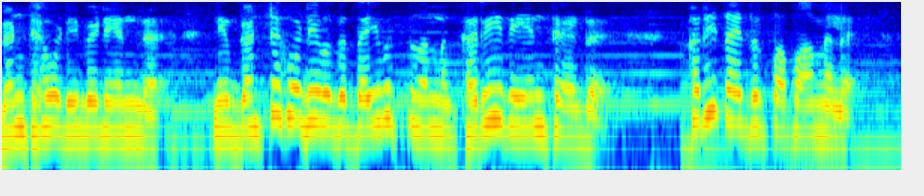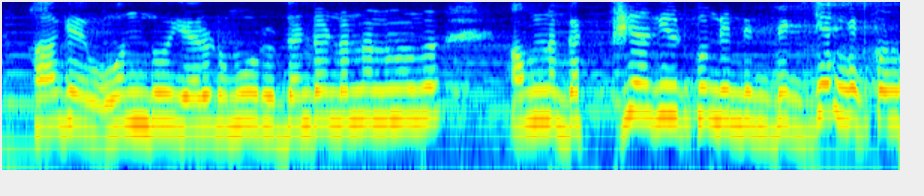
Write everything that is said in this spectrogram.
ಗಂಟೆ ಹೊಡಿಬೇಡಿ ಅಂದೆ. ನೀವು ಗಂಟೆ ಹೊಡಿಯುವಾಗ ದಯವಿಟ್ಟು ನನ್ನ ಕರೀರಿ ಅಂತ ಹೇಳಿದೆ. ಕರೀತಾ ಇದ್ರು ಪಾಪ ಆಮೇಲೆ. ಹಾಗೆ ಒಂದು, ಎರಡು, ಮೂರು ದಂಡಂಡನ್ನು ಅವನ್ನ ಗಟ್ಟಿಯಾಗಿ ಇಟ್ಕೊಂಡು ಇಲ್ಲಿ ಬಿಗ್ಗಿಯಾಗಿ ಇಟ್ಕೊಂಡು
